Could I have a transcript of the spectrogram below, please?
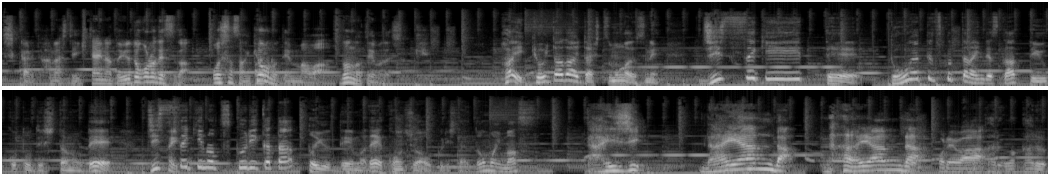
しっかりと話していきたいなというところですが、大下さん、今日のテーマはどんなテーマでしたっけ？はい、今日いただいた質問がですね、実績ってどうやって作ったらいいんですかっていうことでしたので、実績の作り方というテーマで今週はお送りしたいと思います。大事。悩んだ。悩んだ。これわかは。るわかる。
